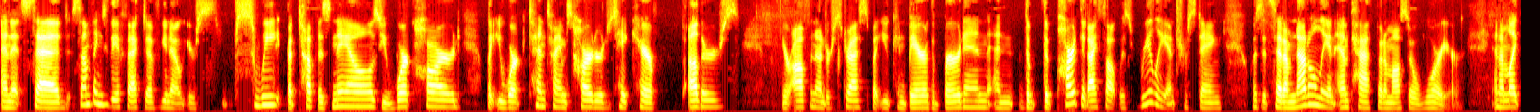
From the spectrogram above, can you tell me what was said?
And it said something to the effect of, you know, you're sweet but tough as nails. You work hard, but you work 10 times harder to take care of others. You're often under stress, but you can bear the burden. And the, the part that I thought was really interesting was it said, I'm not only an empath, but I'm also a warrior. And I'm like,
